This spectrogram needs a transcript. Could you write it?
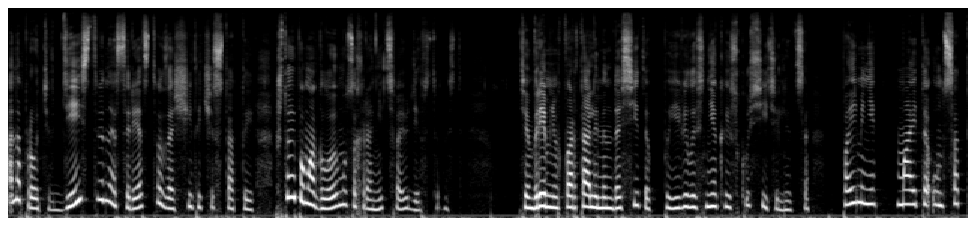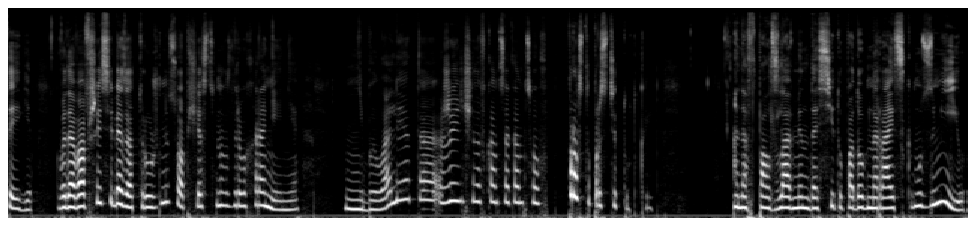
а, напротив, действенное средство защиты чистоты, что и помогло ему сохранить свою девственность. Тем временем в квартале Мендосита появилась некая искусительница по имени Майта Унсатеги, выдававшая себя за труженицу общественного здравоохранения. Не была ли эта женщина, в конце концов, просто проституткой? Она вползла в Мендоситу подобно райскому змею,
